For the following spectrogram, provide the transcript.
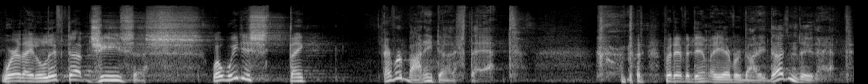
where they lift up Jesus. Well, we just think everybody does that. but, but evidently, everybody doesn't do that.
